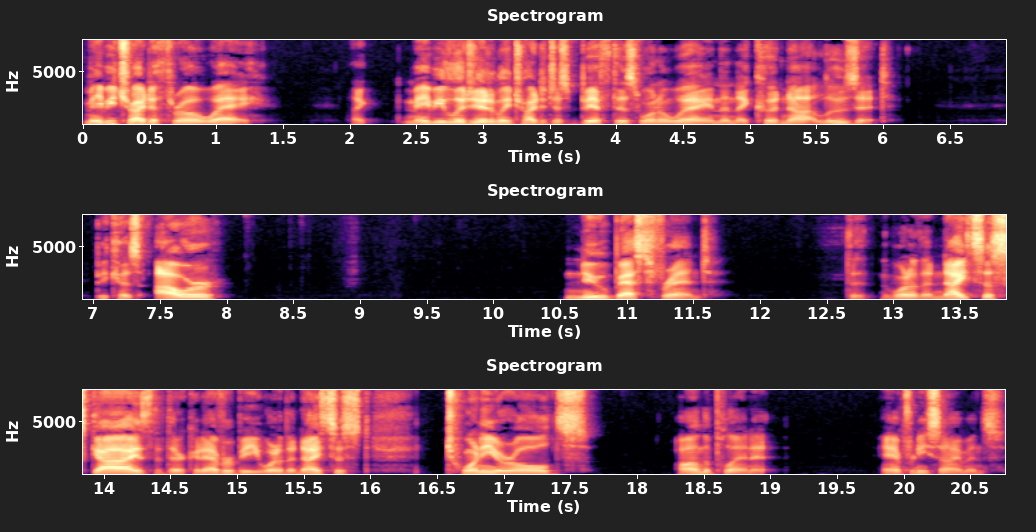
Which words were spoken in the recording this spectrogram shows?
maybe tried to throw away. Like, maybe legitimately tried to just biff this one away, and then they could not lose it. Because our new best friend, the one of the nicest guys that there could ever be, one of the nicest 20 year olds on the planet, Anfernee Simons,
